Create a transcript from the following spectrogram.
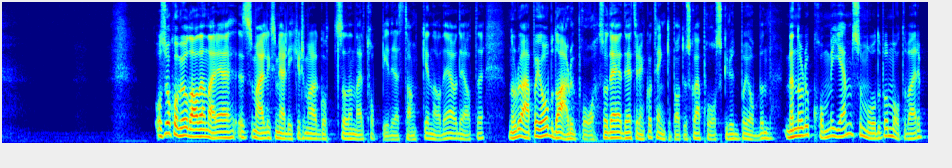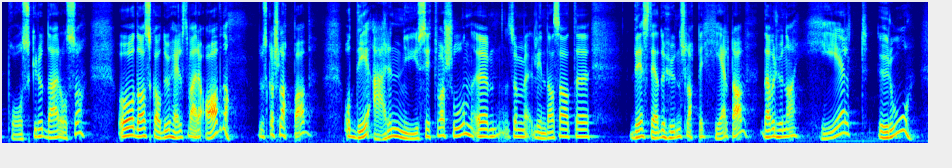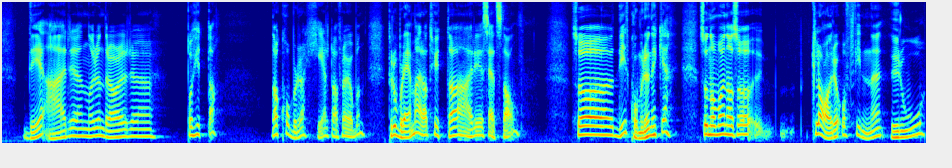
Og så kommer jo da den der, som er liksom jeg liker som har gått, så den der toppidrettstanken. Da, det er det at når du er på jobb, da er du på. Så det, det trenger ikke å tenke på at du skal være påskrudd på jobben. Men når du kommer hjem, så må du på en måte være påskrudd der også. Og da skal du helst være av, da. Du skal slappe av. Og det er en ny situasjon. Som Linda sa, at det stedet hun slapper helt av, der hvor hun har helt ro, det er når hun drar på hytta. Da kobler hun helt av fra jobben. Problemet er at hytta er i Setesdalen. Så dit kommer hun ikke. Så nå må hun altså klare å finne ro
